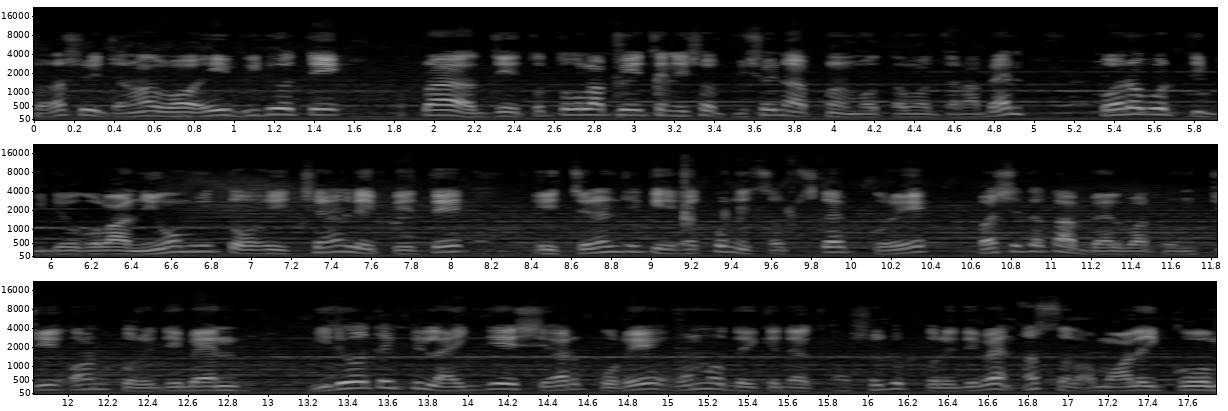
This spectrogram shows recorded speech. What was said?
সরাসরি জানাব। এই ভিডিওতে আপনারা যে তথ্যগুলো পেয়েছেন এইসব বিষয় নিয়ে আপনার মতামত জানাবেন। পরবর্তী ভিডিওগুলো নিয়মিত এই চ্যানেলে পেতে এই চ্যানেলটিকে এখনই সাবস্ক্রাইব করে পাশে থাকা বেল বাটনটি অন করে দিবেন। ভিডিওতে একটি লাইক দিয়ে শেয়ার করে অন্যদেরকে দেখার সুযোগ করে দিবেন। আসসালামু আলাইকুম।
